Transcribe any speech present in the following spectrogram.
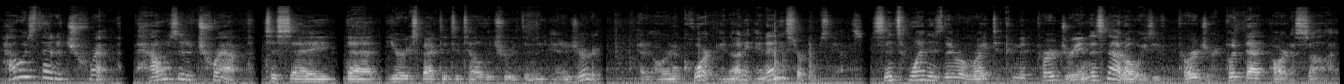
How is that a trap? How is it a trap to say that you're expected to tell the truth in, in a jury? or in a court in any, in any circumstance. Since when is there a right to commit perjury? And it's not always even perjury. Put that part aside.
